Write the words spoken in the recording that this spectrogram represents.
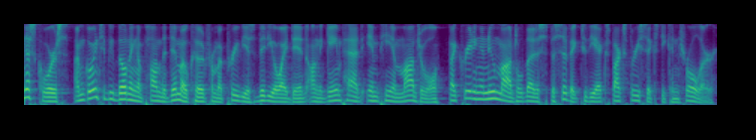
this course, I'm going to be building upon the demo code from a previous video I did on the Gamepad NPM module by creating a new module that is specific to the Xbox 360 controller.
